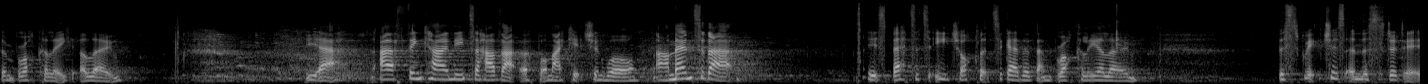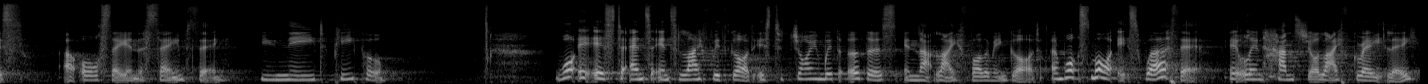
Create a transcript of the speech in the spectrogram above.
than broccoli alone. yeah, I think I need to have that up on my kitchen wall. Amen to that. It's better to eat chocolate together than broccoli alone. The scriptures and the studies are all saying the same thing. You need people. What it is to enter into life with God is to join with others in that life following God. And what's more, it's worth it. It will enhance your life greatly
